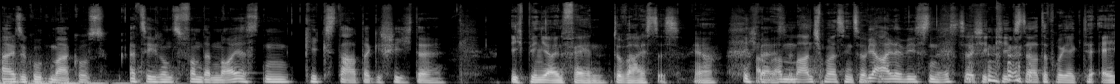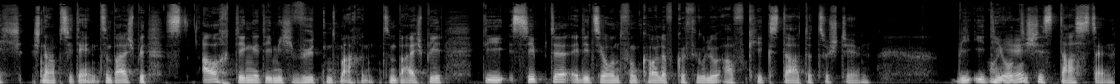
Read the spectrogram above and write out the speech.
Also gut, Markus, erzähl uns von der neuesten Kickstarter-Geschichte. Ich bin ja ein Fan, du weißt es, ja. Ich weiß Aber es. manchmal sind solche, Wir alle wissen es. solche Kickstarter-Projekte echt Schnapsideen. Zum Beispiel auch Dinge, die mich wütend machen. Zum Beispiel die siebte Edition von Call of Cthulhu auf Kickstarter zu stellen. Wie idiotisch ist das denn?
